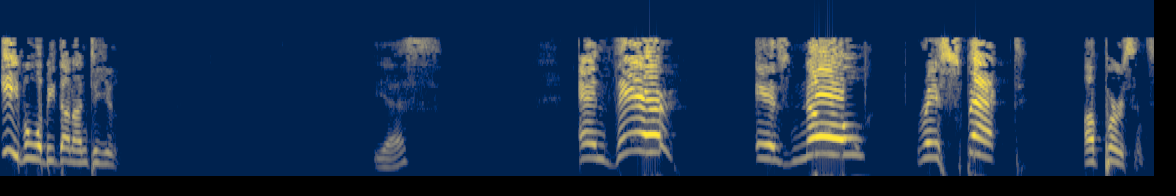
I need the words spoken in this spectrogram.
evil will be done unto you. Yes. And there is no respect of persons.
